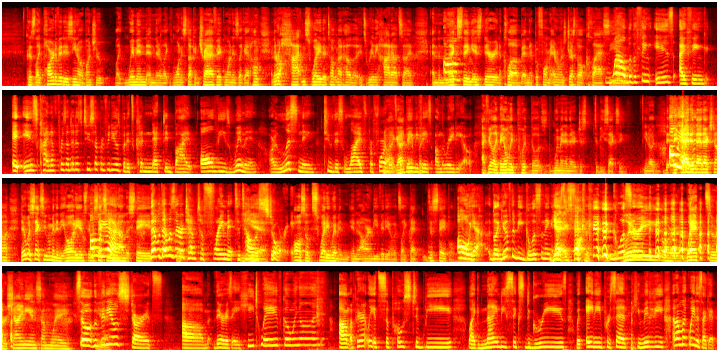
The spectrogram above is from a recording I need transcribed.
Because like part of it is you know a bunch of like women and they're like one is stuck in traffic, one is like at home, and they're all hot and sweaty. They're talking about how the, it's really hot outside, and then the Um, next thing is they're in a club and they're performing. Everyone's dressed all classy. well, and- but the thing is, I think it is kind of presented as two separate videos, but it's connected by all these women are listening to this live performance got of Babyface on the radio. I feel like they only put those women in there just to be sexy. You know, they, Oh, they yeah, added they- that extra on. There was sexy women in the audience. There was sexy women on the stage. Oh, That, that was their attempt to frame it to tell Yeah. a story. Also, sweaty women in an R and B video. It's like that. It's a staple. Oh know? yeah, like you have to be glistening. Yeah, exactly. Glittery or wet or shiny in some way. So the Yeah. video starts. Um, there is a heat wave going on. Um, apparently, it's supposed to be like 96 degrees with 80% humidity. And I'm like, wait a second.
